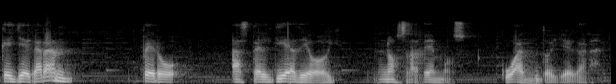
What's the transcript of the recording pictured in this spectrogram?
que llegarán, pero hasta el día de hoy no sabemos cuándo llegarán.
